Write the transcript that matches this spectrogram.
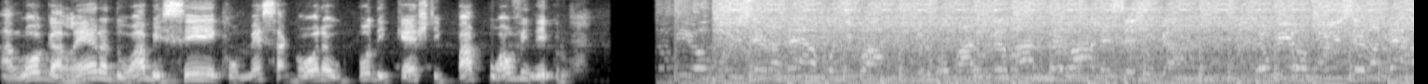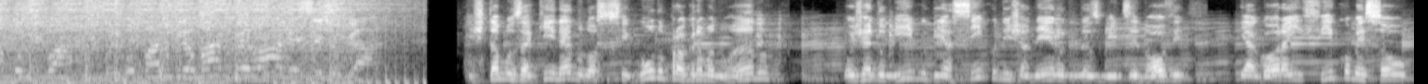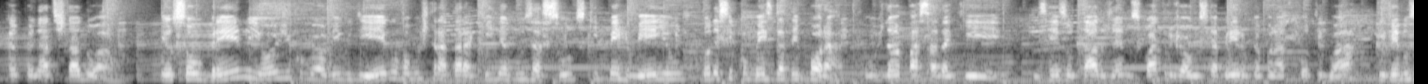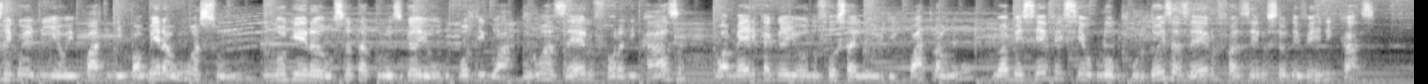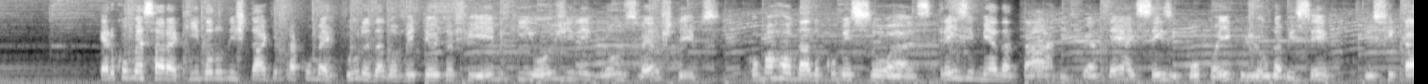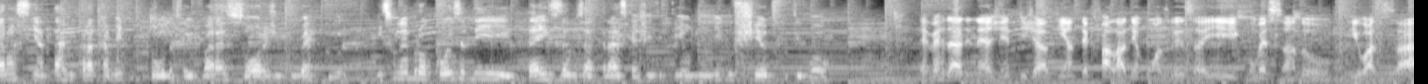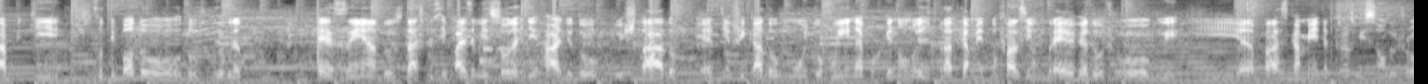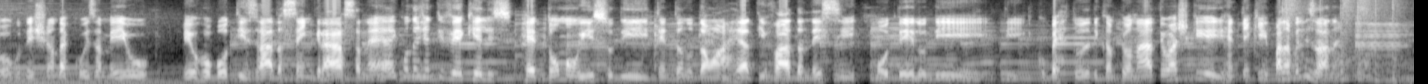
Alô, galera do ABC, começa agora o podcast Papo Alvinegro. Estamos aqui, né, no nosso segundo programa no ano. Hoje é domingo, dia 5 de janeiro de 2019, e agora enfim começou o campeonato estadual. Eu sou o Breno e hoje, com meu amigo Diego, vamos tratar aqui de alguns assuntos que permeiam todo esse começo da temporada. Vamos dar uma passada aqui nos resultados, né, nos quatro jogos que abriram o Campeonato Potiguar. Tivemos em Goiânia o empate de Palmeira 1 a Sul 1. O Nogueirão Santa Cruz ganhou do Potiguar por 1 a 0 fora de casa. O América ganhou do Força Luz de 4 a 1 e o ABC venceu o Globo por 2 a 0, fazendo seu dever de casa. Quero começar aqui dando destaque para a cobertura da 98 FM que hoje lembrou os velhos tempos. Como a rodada começou às três e meia da tarde, foi até às seis e pouco aí com o jogo do ABC, eles ficaram assim a tarde praticamente toda, foi várias horas de cobertura. Isso lembrou coisa de 10 anos atrás que a gente tinha um domingo cheio de futebol. É verdade, né? A gente já tinha até falado em algumas vezes aí, conversando via WhatsApp, que o futebol do, do Rio Grande resenha dos, das principais emissoras de rádio do, do estado é, tinha ficado muito ruim, né? Porque não, eles praticamente não faziam prévia do jogo e, e era basicamente a transmissão do jogo, deixando a coisa meio meio robotizada, sem graça, né? Aí quando a gente vê que eles retomam isso de tentando dar uma reativada nesse modelo de, de cobertura de campeonato, eu acho que a gente tem que parabenizar, né?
